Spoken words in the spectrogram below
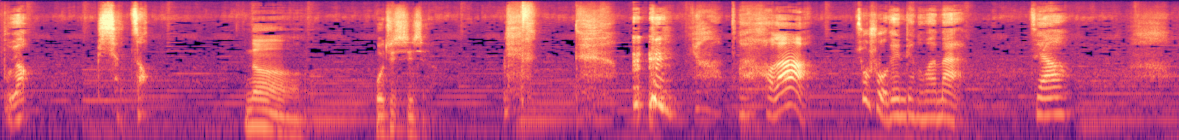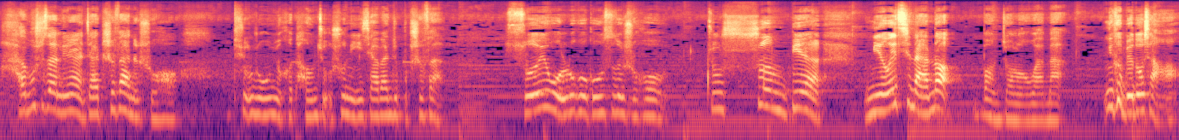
不要，嫌脏。那我去洗洗。好啦，就是我给你点的外卖，怎样？还不是在林冉家吃饭的时候，听荣宇和唐九说你一下班就不吃饭，所以我路过公司的时候，就顺便勉为其难的帮你叫了个外卖。你可别多想啊，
